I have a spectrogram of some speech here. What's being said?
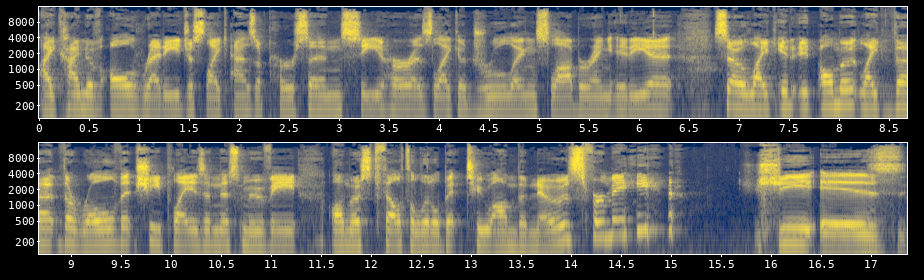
I kind of already just like as a person see her as like a drooling, slobbering idiot. So like it, it almost like the the role that she plays in this movie almost felt a little bit too on the nose for me. she is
